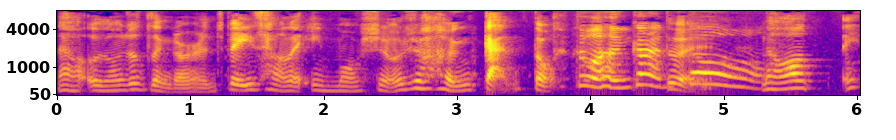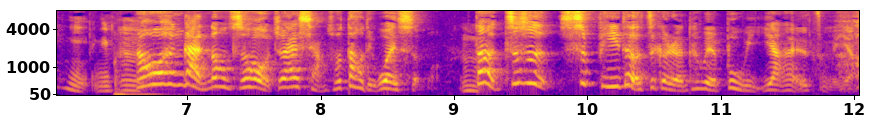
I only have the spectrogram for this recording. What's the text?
然后耳东就整个人非常的 emotion，我就很感动。对我很感动，然后哎，你你，然后我很感动之后，我就在想说，到底为什么？到底就是是 Peter 这个人特别不一样，还是怎么样？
